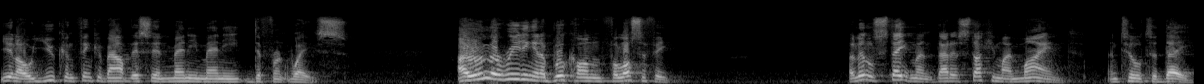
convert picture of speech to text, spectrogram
you know, you can think about this in many, many different ways. I remember reading in a book on philosophy a little statement that has stuck in my mind until today.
